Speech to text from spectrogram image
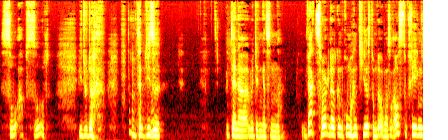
so absurd, wie du da dann diese mit deiner, mit den ganzen Werkzeugen da drin rumhantierst, um da irgendwas rauszukriegen.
